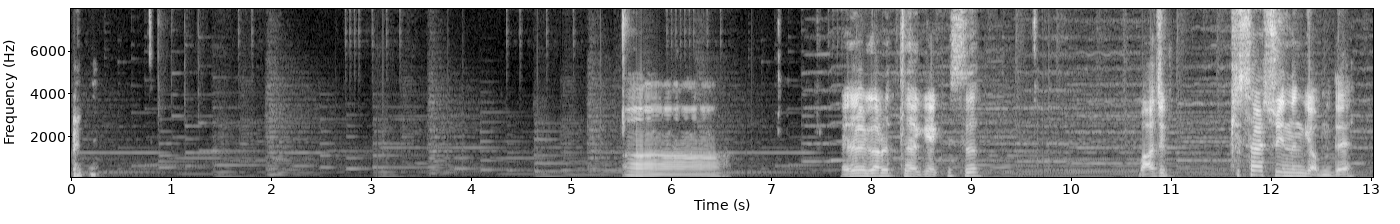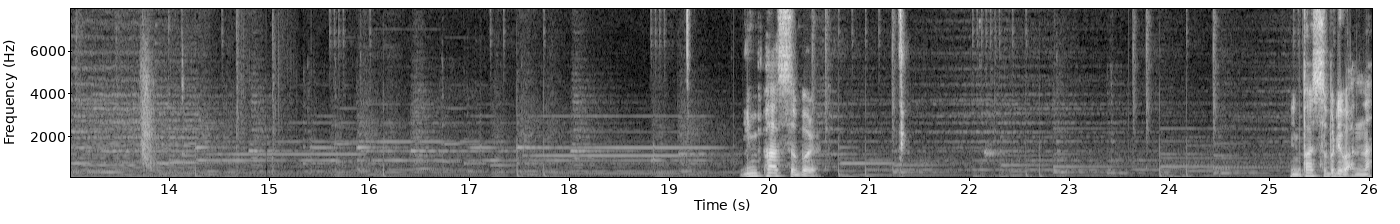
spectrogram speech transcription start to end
어... 에델가르트에게 키스? 뭐 아직 키스할 수 있는 게 없는데 임파서블 임파서블이 맞나?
